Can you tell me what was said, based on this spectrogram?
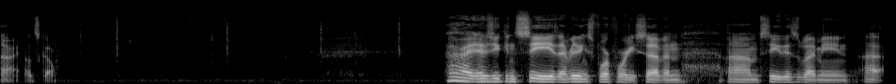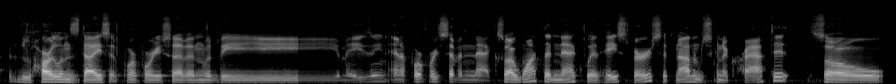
All right, let's go. All right, as you can see, everything's 447. Um, see, this is what I mean. Uh, Harlan's dice at 447 would be amazing, and a 447 neck. So I want the neck with haste first. If not, I'm just going to craft it. So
